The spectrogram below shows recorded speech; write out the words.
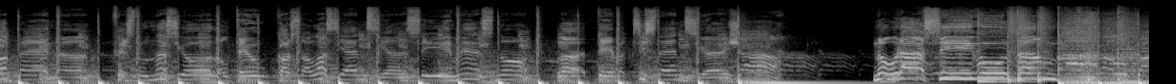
la pena. Fes donació del teu cos a la ciència. Si més no, la teva existència ja no haurà sigut en va.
